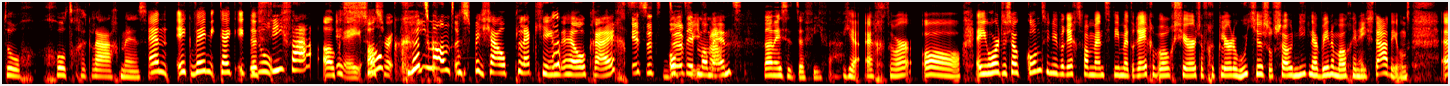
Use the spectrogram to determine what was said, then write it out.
toch godgeklaagd, mensen. En ik weet niet, kijk, ik de bedoel, FIFA, oké, als er kut. iemand een speciaal plekje in de hel krijgt is het de op dit FIFA. moment, dan is het de FIFA. Ja, echt hoor. Oh. En je hoort dus ook continu bericht van mensen die met regenboogshirts of gekleurde hoedjes of zo niet naar binnen mogen in die stadions. Eh,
